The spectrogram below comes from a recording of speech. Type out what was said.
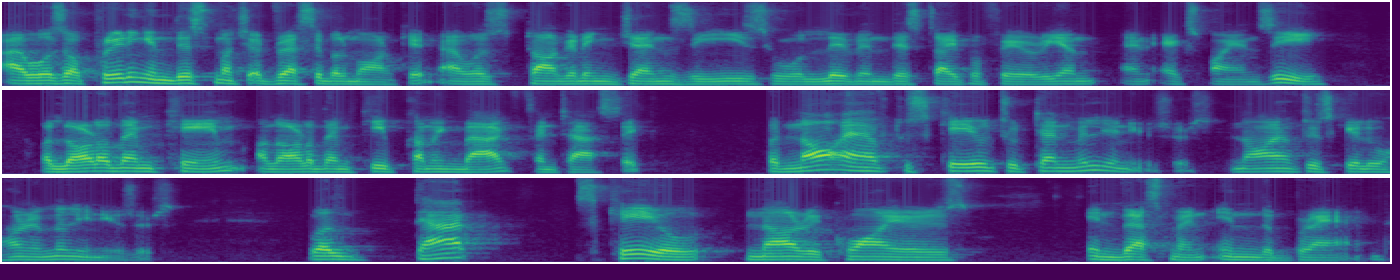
I was operating in this much addressable market. I was targeting Gen Zs who live in this type of area and, and X, Y, and Z. A lot of them came, a lot of them keep coming back, fantastic. But now I have to scale to 10 million users. Now I have to scale to 100 million users. Well, that scale now requires investment in the brand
